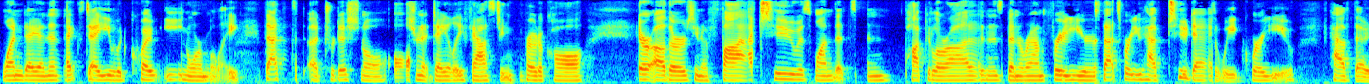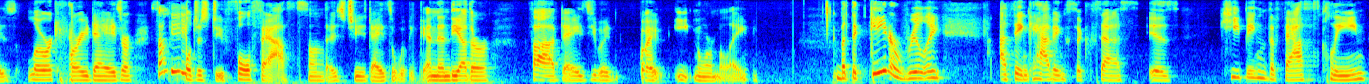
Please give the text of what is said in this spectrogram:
one day and the next day you would quote eat normally. That's a traditional alternate daily fasting protocol. There are others, you know, 5 2 is one that's been popularized and has been around for years. That's where you have two days a week where you have those lower calorie days, or some people just do full fasts on those two days a week. And then the other five days you would, quote, eat normally. But the key to really, I think, having success is keeping the fast clean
